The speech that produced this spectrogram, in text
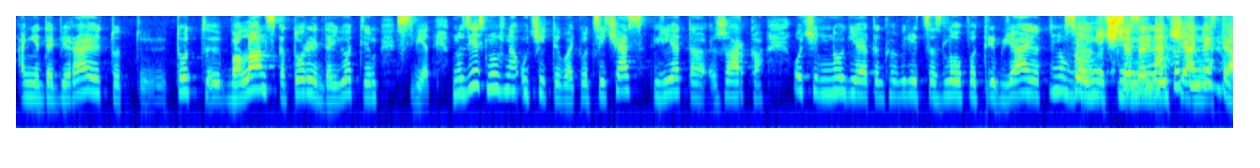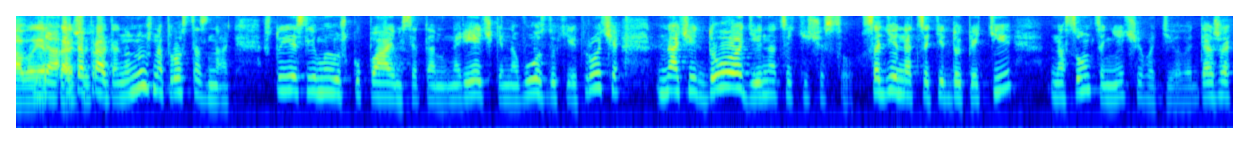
они добирают тот, э, тот э, баланс, который дает им свет. Но здесь нужно учитывать, вот сейчас лето, жарко, очень многие, как говорится, злоупотребляют Ну, солнечными то лучами. як да, это кажуть. правда, но нужно просто знать, что если мы уж купаемся там на речке, на воздухе и прочее, значит до 11 часов. С 11 до 5 на солнце нечего делать. Даже,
